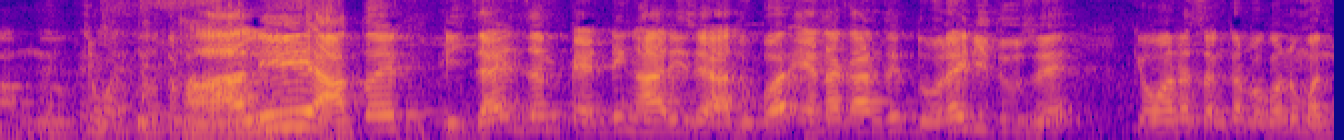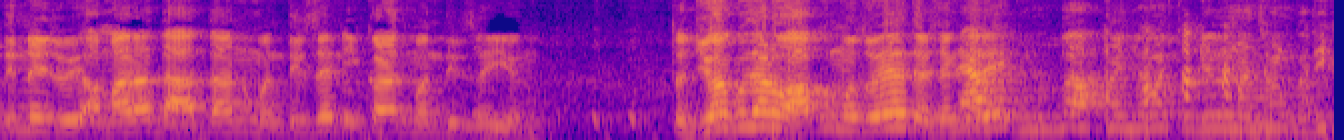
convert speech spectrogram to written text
મામું એવું છે, વધુ તમારે. ખાલી આ તો એક ડિઝાઇન છે પેન્ટિંગ હારી છે હાથ ઉપર. એના કારણથી દોરાઈ દીધું છે. કે ઓને શંકર ભગવાનનું મંદિર નહીં જોયું અમારા દાદાનું મંદિર છે નીકળત મંદિર છે એનું. તો જ્યાં કુદાડો વાપુરમાં જોયા દર્શન કરે ગુરબા જો બધી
